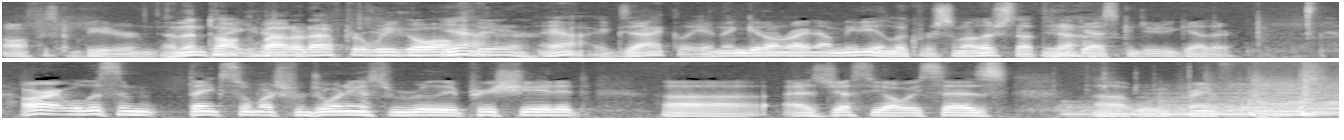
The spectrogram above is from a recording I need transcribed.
office computer And then talk about it happen. after we go off yeah, the air. Yeah, exactly. And then get on Right Now Media and look for some other stuff that Yeah. you guys can do together. All right. Well, listen, thanks so much for joining us. We really appreciate it. Uh, as Jesse always says, uh, we'll be praying for you.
